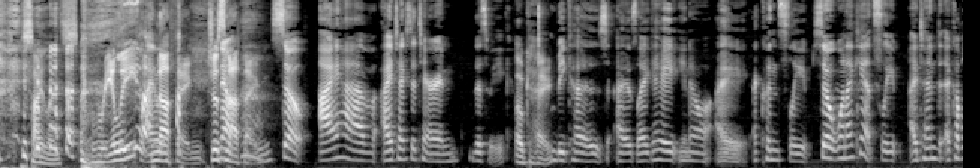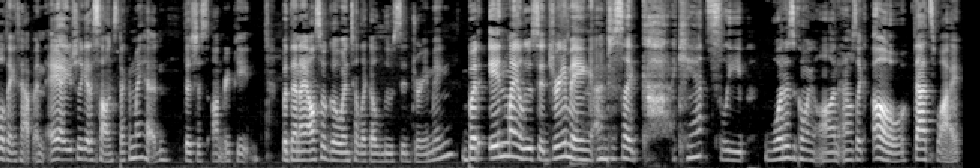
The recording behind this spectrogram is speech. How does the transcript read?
Silence. Really? Silence. Nothing. Just No. nothing. So I have I texted Taryn this week Okay. because I was like, hey, you know, I I couldn't sleep. So when I can't sleep, I tend to, a couple things happen. A, I usually get a song stuck in my head that's just on repeat. But then I also go into like a lucid dreaming. But in my lucid dreaming, I'm just like, God, I can't sleep. What is going on? And I was like, oh, that's why.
